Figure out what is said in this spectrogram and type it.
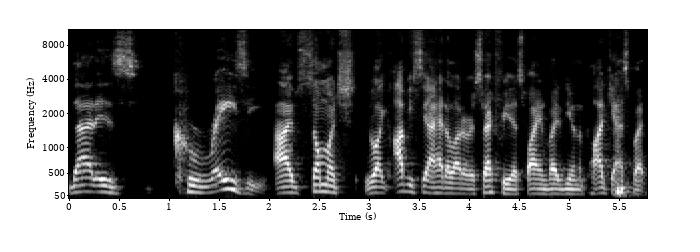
That is crazy. I've so much like obviously i had a lot of respect for you. That's why i invited you on the podcast but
